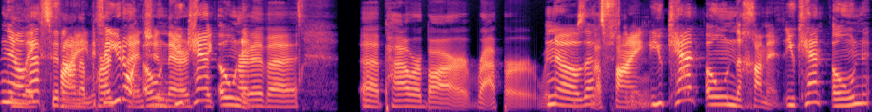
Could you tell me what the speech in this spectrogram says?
No, like that's sit fine. on a park you don't own, you can't like own part it. of a, a power bar wrapper. No, that's fine. You can't own the chametz. You can't own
